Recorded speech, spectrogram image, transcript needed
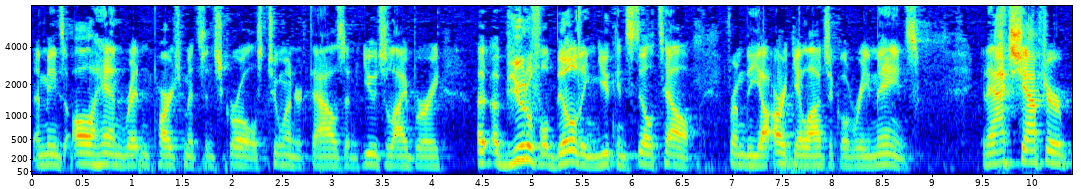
that means all handwritten parchments and scrolls, 200,000, huge library, a, a, beautiful building, you can still tell from the uh, archaeological remains. In Acts chapter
